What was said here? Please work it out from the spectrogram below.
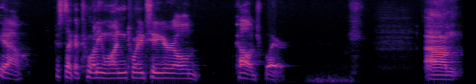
you know just like a 21 22 year old college player um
